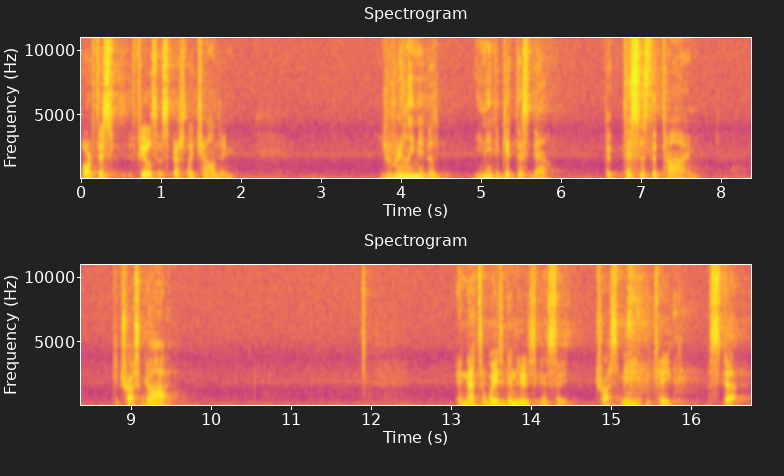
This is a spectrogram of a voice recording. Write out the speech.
or if this feels especially challenging, you really need to, you need to get this down. That this is the time to trust God. And that's the way he's going to do. He's going to say, trust me and take a step.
